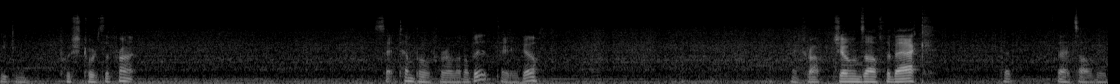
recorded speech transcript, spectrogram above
We can push towards the front. Set tempo for a little bit. There you go. I dropped Jones off the back, but that's all good.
